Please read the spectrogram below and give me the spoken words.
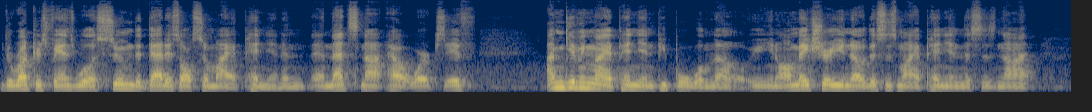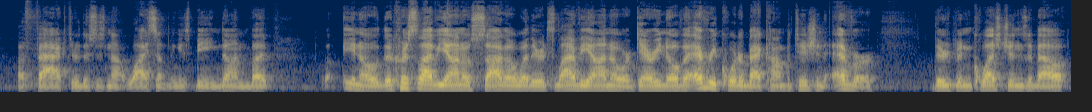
the Rutgers fans, will assume that that is also my opinion, and and that's not how it works. If I'm giving my opinion, people will know. You know, I'll make sure you know this is my opinion. This is not a fact, or this is not why something is being done, but you know, the Chris Laviano saga, whether it's Laviano or Gary Nova, every quarterback competition ever, there's been questions about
